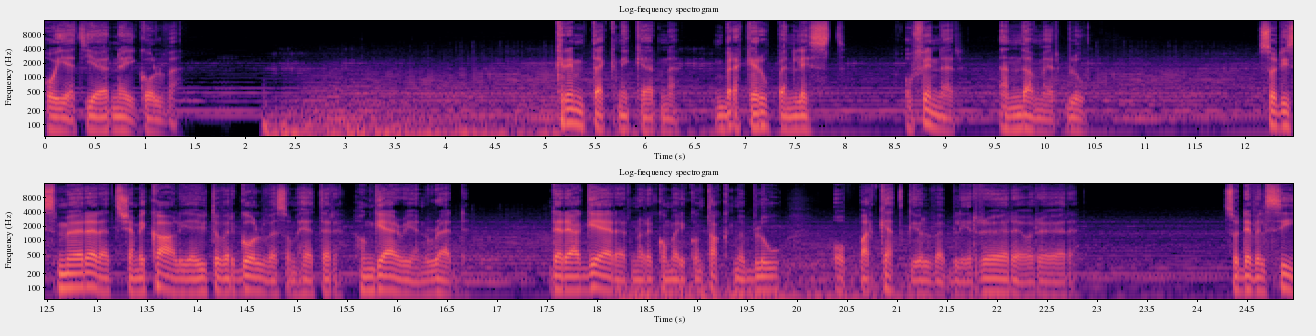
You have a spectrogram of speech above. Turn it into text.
og i et hjørne i gulvet. Krimteknikerne brekker opp en list og finner enda mer blod. Så de smører et kjemikalie utover gulvet som heter Hungarian Red. Det reagerer når det kommer i kontakt med blod, og parkettgulvet blir rødere og rødere. Så det vil si,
